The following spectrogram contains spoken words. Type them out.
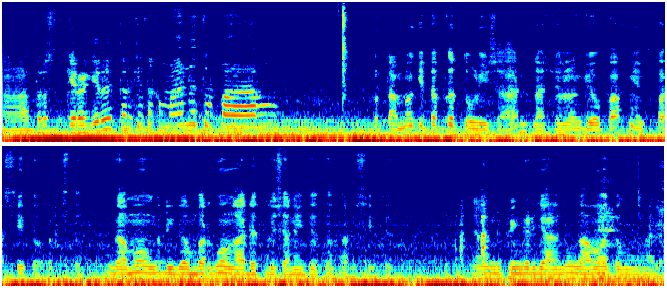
nah terus kira-kira ntar kita ke mana tuh pang pertama kita ke tulisan nasional geoparknya itu pasti tuh harus tuh nggak mau di gambar gua nggak ada tulisan itu tuh harus itu. Yang di pinggir jalan tuh nggak mau tuh nggak ada.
